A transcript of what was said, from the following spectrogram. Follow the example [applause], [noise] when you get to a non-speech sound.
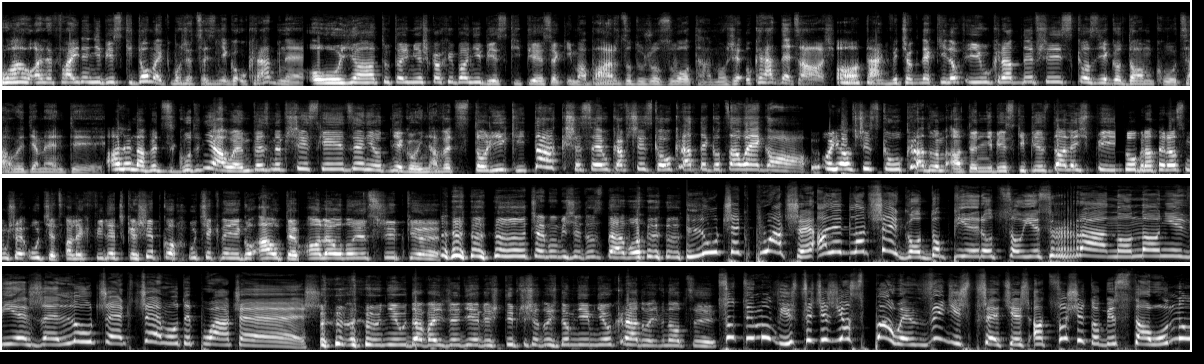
Wow, ale fajny niebieski domek, może coś z niego ukradnę. O, ja, tutaj mieszka chyba niebieski piesek i ma bardzo dużo złota, może ukradnę coś. O tak, wyciągnę kilof i ukradnę wszystko z jego domku, całe diamenty. Ale nawet zgłodniałem, wezmę wszystkie jedzenie od niego i nawet stoliki, tak, krzesełka, wszystko, ukradnę go całego. O, ja wszystko ukradłem, a ten niebieski pies dalej śpi. Dobra, teraz muszę uciec, ale chwileczkę, szybko ucieknę jego autem, ale ono jest szybkie. [laughs] Czemu mi się to stało? [laughs] Luczek płacze, ale dlaczego? Dopiero co jest rano, no nie wierzę. Luczek, czemu ty płaczesz? [laughs] nie udawaj, że nie wiesz, ty przyszedłeś do mnie i mnie okradłeś w nocy. Co ty mówisz? Przecież ja spałem, widzisz przecież, a co się tobie stało? No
